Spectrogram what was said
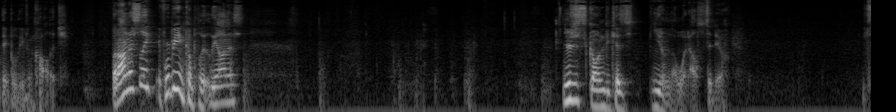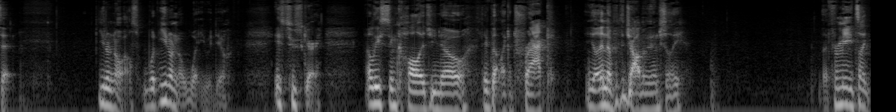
they believe in college. But honestly, if we're being completely honest, you're just going because you don't know what else to do. That's it. You don't know else. What you don't know what you would do. It's too scary. At least in college, you know they've got like a track, and you'll end up with a job eventually But for me, it's like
